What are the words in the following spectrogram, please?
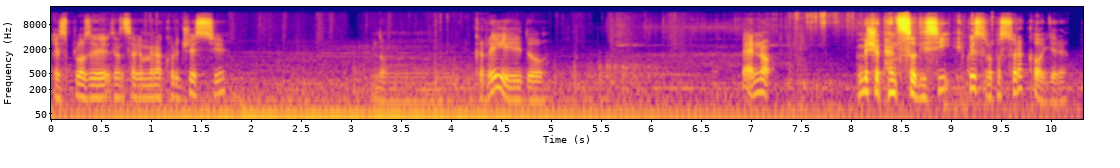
esplose senza che me ne accorgessi? Non credo. Beh, no. Invece penso di sì. E questo lo posso raccogliere.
